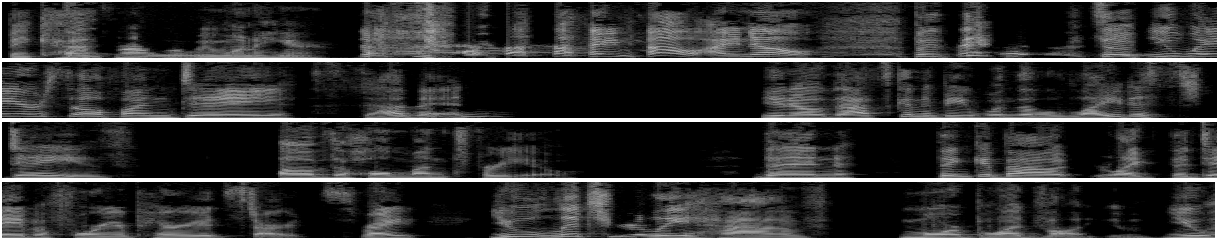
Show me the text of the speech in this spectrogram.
Because that's not what we want to hear. I know, I know. But so if you weigh yourself on day seven, you know, that's going to be one of the lightest days of the whole month for you. Then think about like the day before your period starts, right? You literally have more blood volume. You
